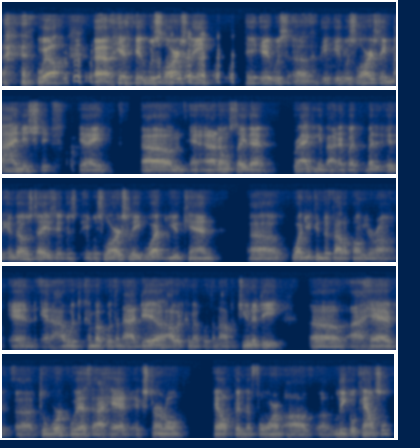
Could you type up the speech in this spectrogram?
well, uh, it, it, was largely it, it was uh, it, it, was largely my initiative. Okay, um, and I don't say that bragging about it, but but in, in, those days it was it was largely what you can uh, what you can develop on your own. And and I would come up with an idea, I would come up with an opportunity. Uh, I had uh, to work with. I had external help in the form of uh, legal counsel.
